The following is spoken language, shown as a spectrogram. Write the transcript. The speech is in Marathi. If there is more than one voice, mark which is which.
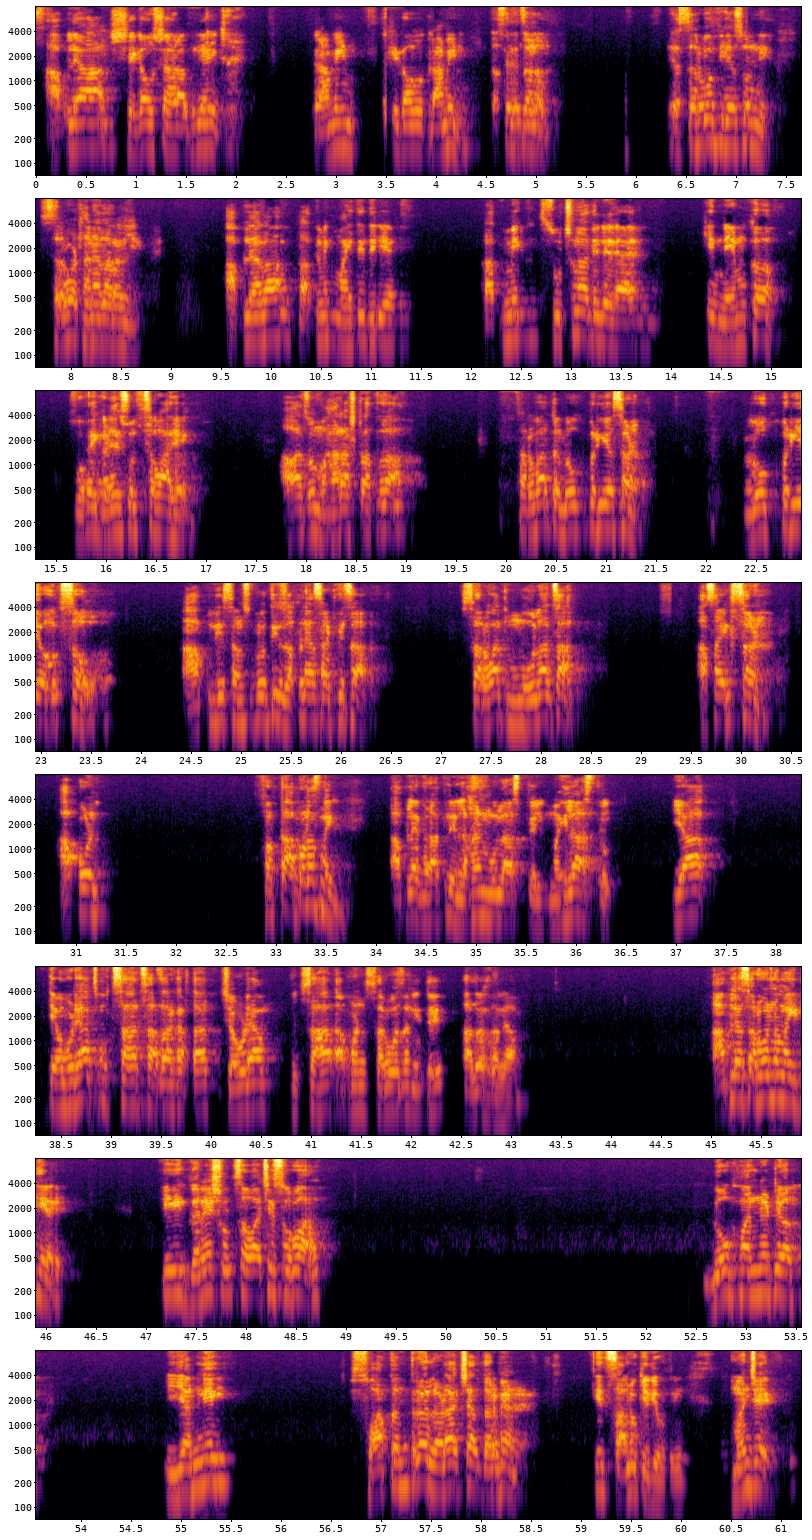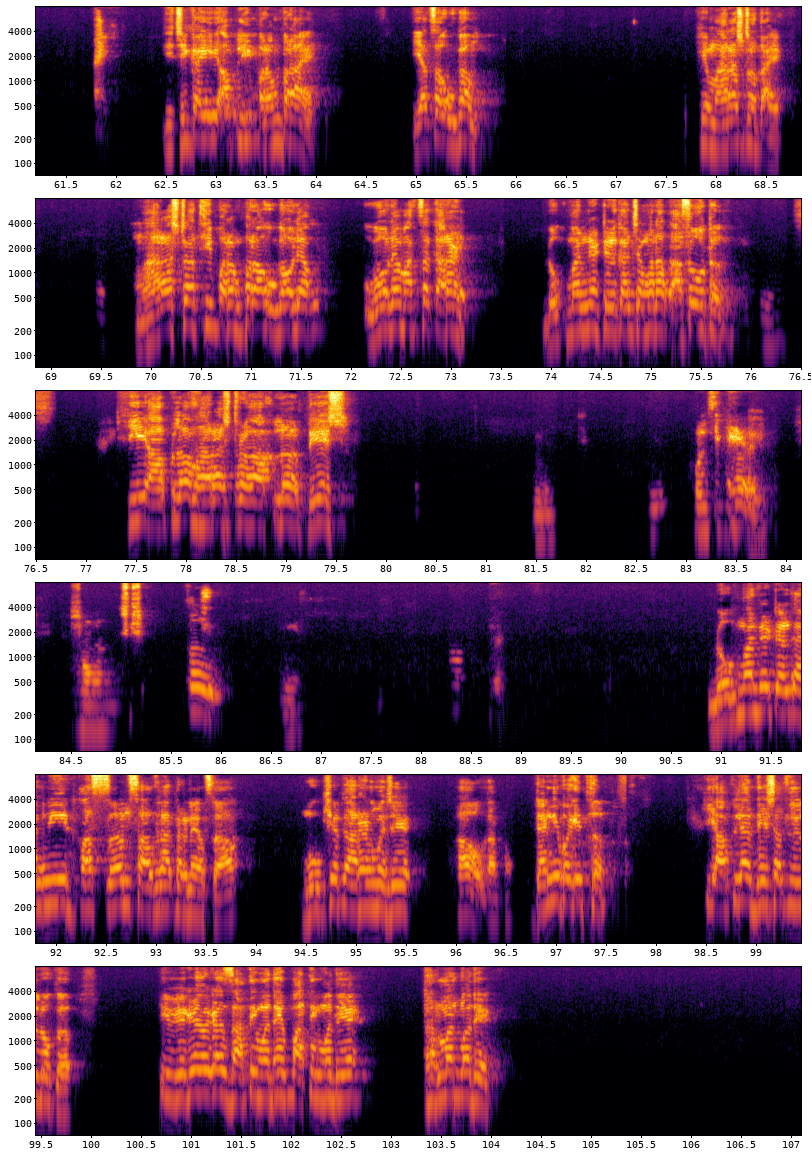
Speaker 1: आपल्या शेगाव शहरातले ग्रामीण शेगाव ग्रामीण तसेच जळम या सर्व पीएसओनी सर्व ठाण्यादारांनी आपल्याला प्राथमिक माहिती दिली आहे. प्राथमिक सूचना दिलेल्या आहेत की नेमकं जो काही गणेशोत्सव आहे हा जो महाराष्ट्रातला सर्वात लोकप्रिय सण लोकप्रिय उत्सव आपली संस्कृती जपण्यासाठीचा सर्वात मोलाचा असा एक सण आपण फक्त आपणच नाही आपल्या घरातले लहान मुलं असतील महिला असतील या तेवढ्याच उत्साहात साजरा करतात जेवढ्या उत्साहात आपण सर्वजण इथे हजर झाले आहोत. आपल्या सर्वांना माहिती आहे की गणेश उत्सवाची सुरुवात लोकमान्य टिळक यांनी स्वातंत्र्य लढ्याच्या दरम्यान ही चालू केली होती. म्हणजे ही जी काही आपली परंपरा आहे याचा उगम हे महाराष्ट्रात आहे. महाराष्ट्रात ही परंपरा उगवल्या उगवण्यामागचं कारण लोकमान्य टिळकांच्या मनात असं होतं की आपला महाराष्ट्र आपलं देश कोणती खेळ आहे? लोकमान्य टिळकांनी हा सण साजरा करण्याचा मुख्य कारण म्हणजे हा होता. त्यांनी बघितलं की आपल्या देशातले लोक की वेगळ्या वेगळ्या जातीमध्ये पातीमध्ये धर्मांमध्ये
